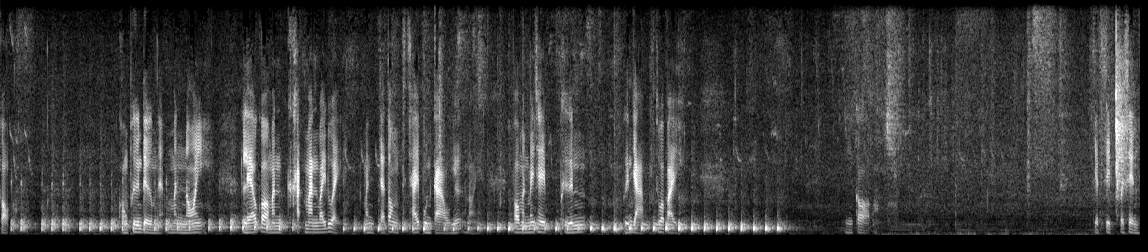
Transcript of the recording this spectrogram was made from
เกาะ ของพื้นเดิมเนี่ยมันน้อย แล้วก็มันขัดมันไว้ด้วย มันจะต้องใช้ปูนกาวเยอะหน่อย เพราะมันไม่ใช่พื้นพื้นหยาบทั่วไป นี่ก็เจ็ดสิบเปอร์เซ็นต์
